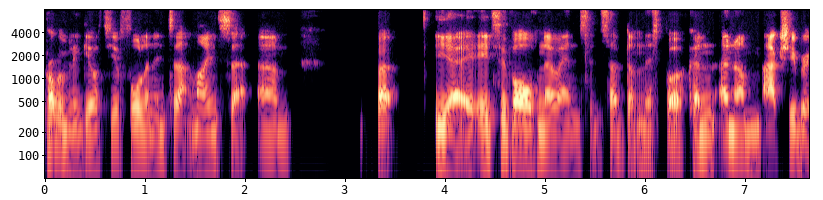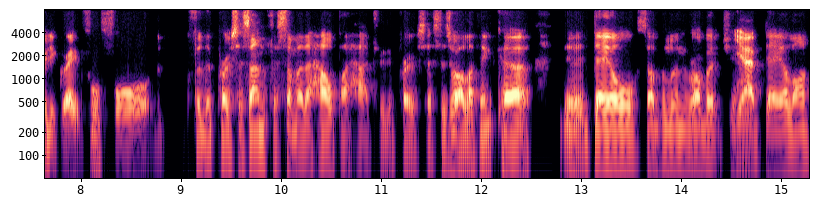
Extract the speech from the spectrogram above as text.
probably guilty of falling into that mindset. Um, but yeah it, it's evolved no end since i've done this book. And and i'm actually really grateful for for the process and for some of the help i had through the process as well. I think uh, uh, dale sutherland roberts you yeah. had dale on.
